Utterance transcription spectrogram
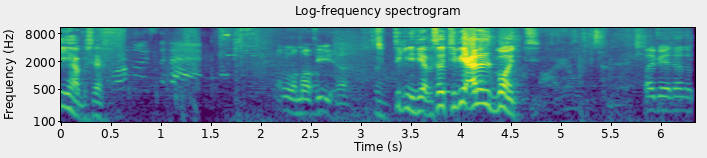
فيها أبو سيف. والله ما فيها. صدقني فيها بس تبي على ال point. طيب أنا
